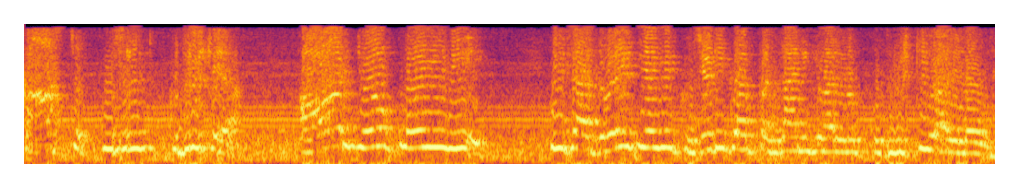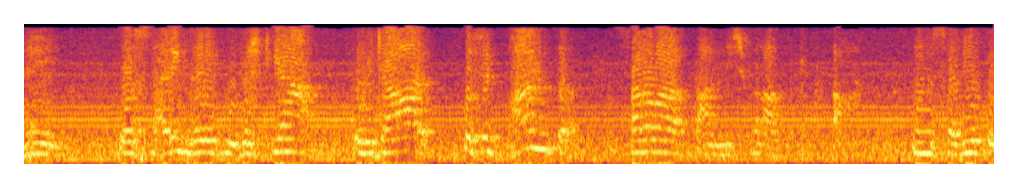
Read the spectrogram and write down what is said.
काश्च कुदृष्ट और जो कोई भी इस अद्वैत में भी का पहचाने के वाले लोग, कुदृष्टि वाले लोग हैं, वो सारी घड़ी कुदृष्टियाँ विचार को सिद्धांत सर्वास्थान निष्फला उन सभी को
